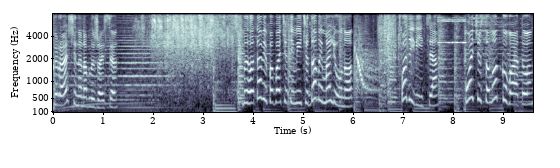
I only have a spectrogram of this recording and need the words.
Краще не наближайся. Готові побачити мій чудовий малюнок? Подивіться, хочу солодку вату.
